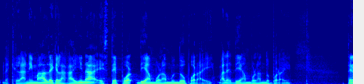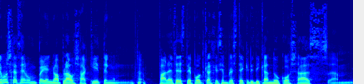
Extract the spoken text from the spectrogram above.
de que el animal, de que la gallina esté por, por ahí, ¿vale? Deambulando por ahí. Tenemos que hacer un pequeño aplauso aquí. Parece este podcast que siempre esté criticando cosas em,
